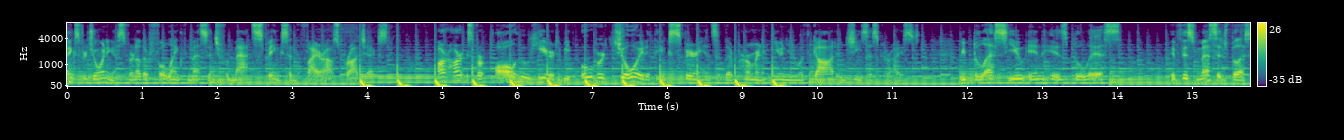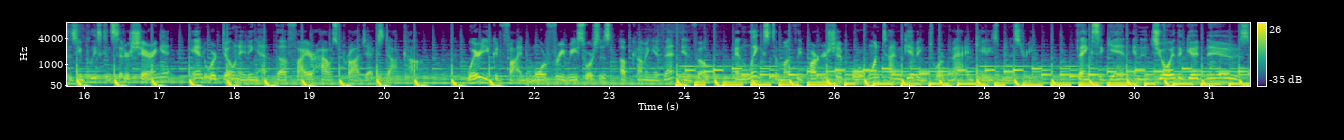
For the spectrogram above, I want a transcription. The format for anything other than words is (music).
Thanks for joining us for another full length message from Matt Spinks and the Firehouse Projects. Our heart is for all who hear to be overjoyed at the experience of their permanent union with God in Jesus Christ. We bless you in his bliss. If this message blesses you, please consider sharing it and or donating at thefirehouseprojects.com, where you can find more free resources, upcoming event info, and links to monthly partnership or one-time giving toward Matt and Katie's ministry. Thanks again and enjoy the good news.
